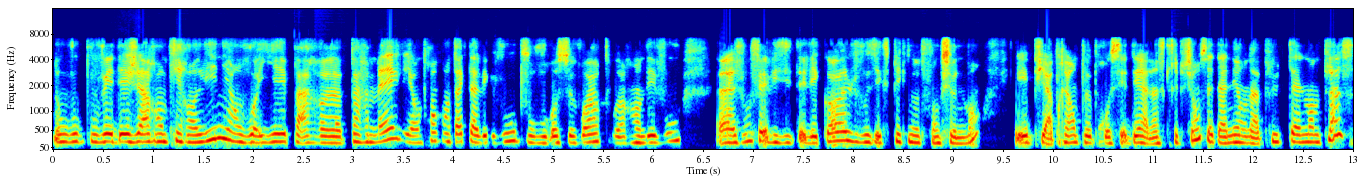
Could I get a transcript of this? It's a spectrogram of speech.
Donc, vous pouvez déjà remplir en ligne, envoyer par, euh, par mail et on prend contact avec vous pour vous recevoir pour un rendez-vous. Euh, je vous fais visiter l'école, je vous explique notre fonctionnement et puis après, on peut procéder à l'inscription. Cette année, on n'a plus tellement de place,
